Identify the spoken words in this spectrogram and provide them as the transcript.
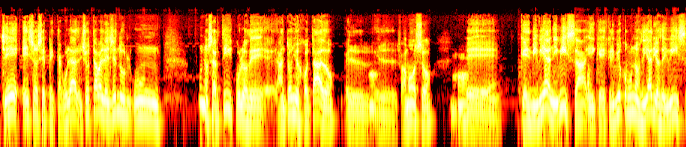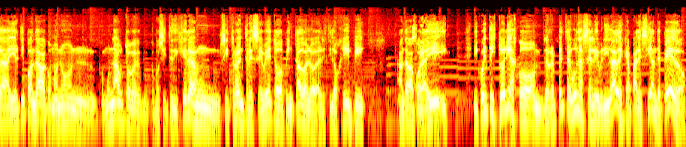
Che, eso es espectacular. Yo estaba leyendo unos artículos de Antonio Escotado, el, oh. famoso, que vivía en Ibiza y que escribió como unos diarios de Ibiza y el tipo andaba como en un, como un auto, como si te dijera un Citroën 3CB todo pintado al, estilo hippie, andaba por ahí y, cuenta historias con de repente algunas celebridades que aparecían de pedo.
